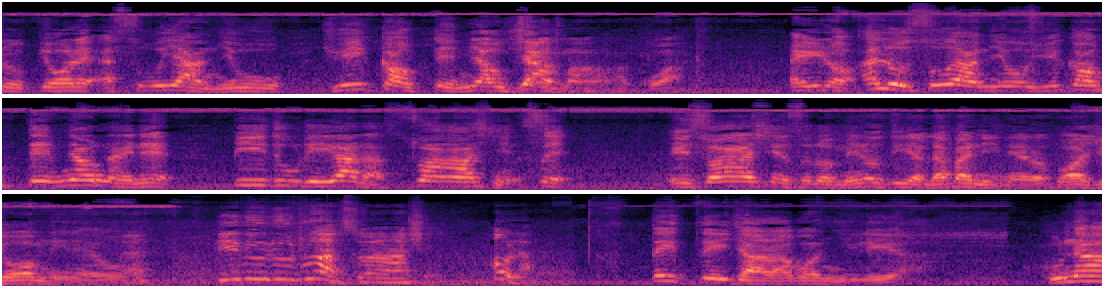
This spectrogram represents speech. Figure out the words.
လို့ပြောတဲ့အစိုးရမျိုးရွေးကောက်တင်မြောက်ရမှာကွာအဲ့တော့အဲ့လိုဆိုရမျိုးရွေးကောက်တင်မြောက်နိုင်တဲ့ပြည်သူတွေကဒါစွမ်းအားရှင်အစ်စ်အေးစွမ်းအားရှင်ဆိုလို့မင်းတို့သိရလက်ပတ်နေနေတော့သွားရောမနေနဲ့ဟုတ်ပြည်သူလူထုကစွမ်းအားရှင်ဟုတ်လားတိတ်သေးကြတာပေါ့ညီလေးဟာခုနက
